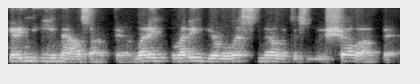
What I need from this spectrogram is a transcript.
getting the emails out there, letting letting your list know that there's a new show out there,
